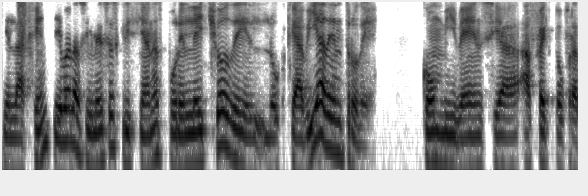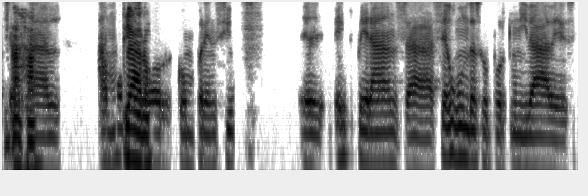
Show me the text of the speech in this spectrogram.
que la gente iba a las iglesias cristianas por el hecho de lo que había dentro de convivencia, afecto fraternal, amor, comprensión, eh, esperanza, segundas oportunidades.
